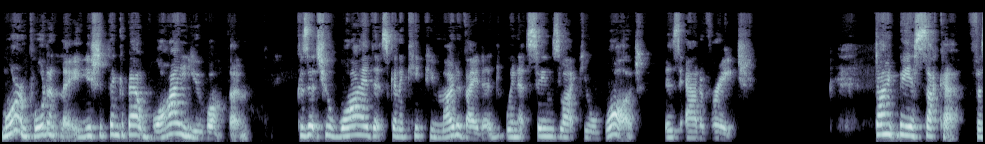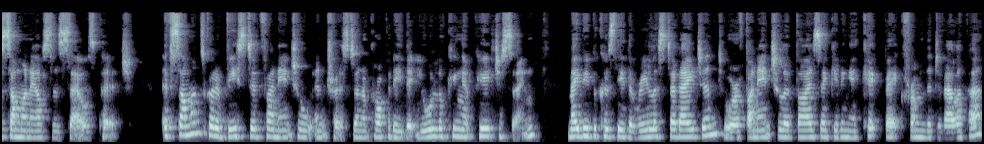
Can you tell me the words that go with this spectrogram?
More importantly, you should think about why you want them, because it's your why that's going to keep you motivated when it seems like your what is out of reach. Don't be a sucker for someone else's sales pitch if someone's got a vested financial interest in a property that you're looking at purchasing, maybe because they're the real estate agent or a financial advisor getting a kickback from the developer,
